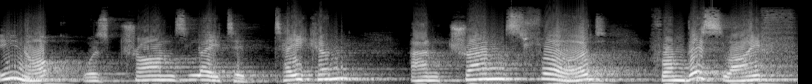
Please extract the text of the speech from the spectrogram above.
Enoch was translated, taken, and transferred from this life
